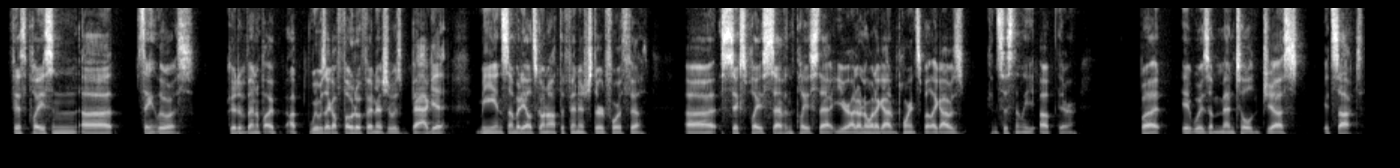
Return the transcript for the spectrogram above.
Fifth place in uh, St. Louis. Could have been a, a, a- it was like a photo finish. It was Baggett, me, and somebody else going off the finish, third, fourth, fifth. Uh, sixth place, seventh place that year. I don't know what I got in points, but like I was consistently up there. But it was a mental just, it sucked.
